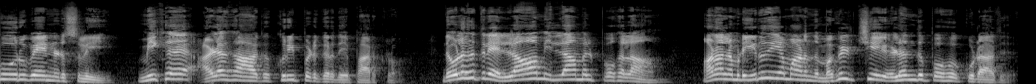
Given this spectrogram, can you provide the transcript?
கூறுவேன் என்று சொல்லி மிக அழகாக குறிப்பிடுகிறதை பார்க்கிறோம். இந்த உலகத்தில் எல்லாம் இல்லாமல் போகலாம். ஆனால் நம்முடைய இருதயமானது மகிழ்ச்சியை இழந்து போகக்கூடாது.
